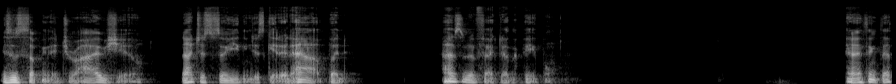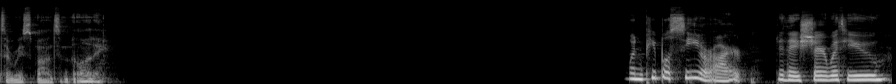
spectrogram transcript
Is this something that drives you, not just so you can just get it out, but how does it affect other people? And I think that's a responsibility. When people see your art, do they share with you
